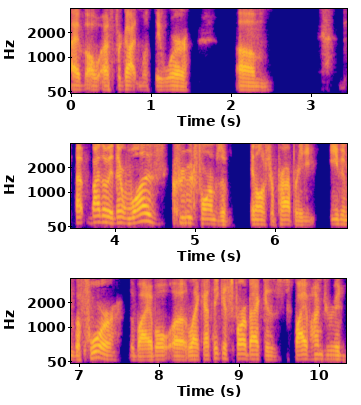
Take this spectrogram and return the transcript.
I, have I've forgotten what they were. Um, uh, by the way, there was crude forms of intellectual property even before the Bible. Uh, like I think as far back as 500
